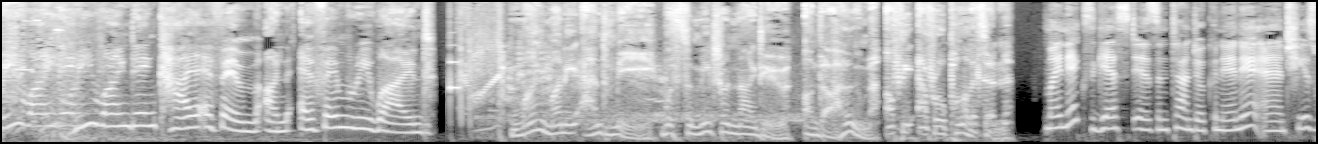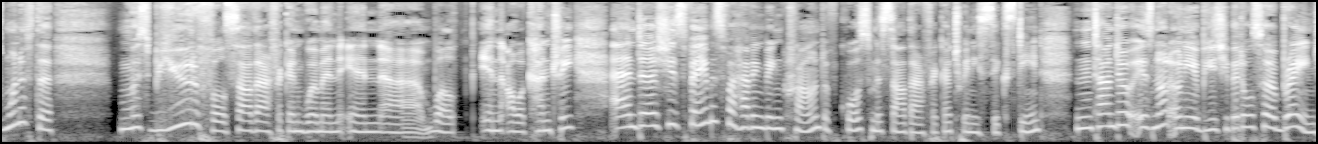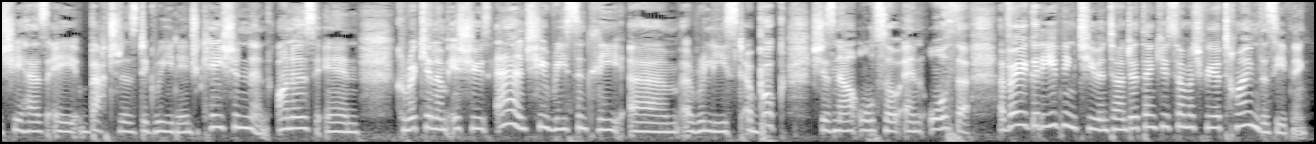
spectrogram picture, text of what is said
Rewinding. Rewinding Kaya FM on FM Rewind. My Money and Me with Sumitra Naidu on the home of the Afropolitan. My next guest is Ntando Kunene, and she is one of the most beautiful South African woman in, uh, well, in our country. And uh, she's famous for having been crowned, of course, Miss South Africa 2016. Ntando is not only a beauty, but also a brain. She has a bachelor's degree in education and honors in curriculum issues. And she recently um, uh, released a book. She's now also an author. A very good evening to you, Ntando. Thank you so much for your time this evening.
